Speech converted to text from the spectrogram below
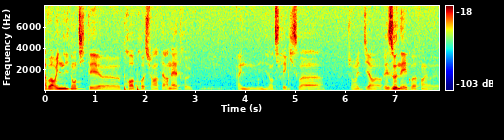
avoir une identité euh, propre sur Internet, euh, une, identité qui soit, j'ai envie de dire, raisonnée, quoi, euh,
